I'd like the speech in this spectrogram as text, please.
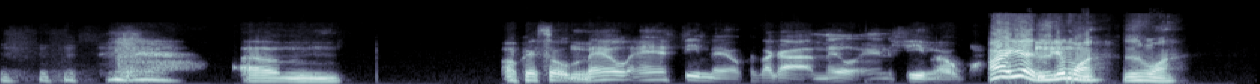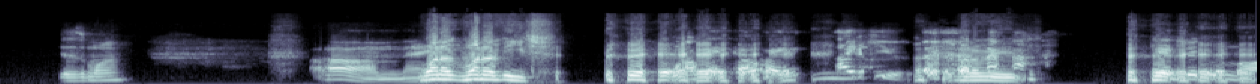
um. Okay, so male and female, because I got a male and female. All right, yeah, just get one. Just one. This one. Oh man. One of one of each. okay, okay. Thank you. one of each. Kendrick Lamar.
